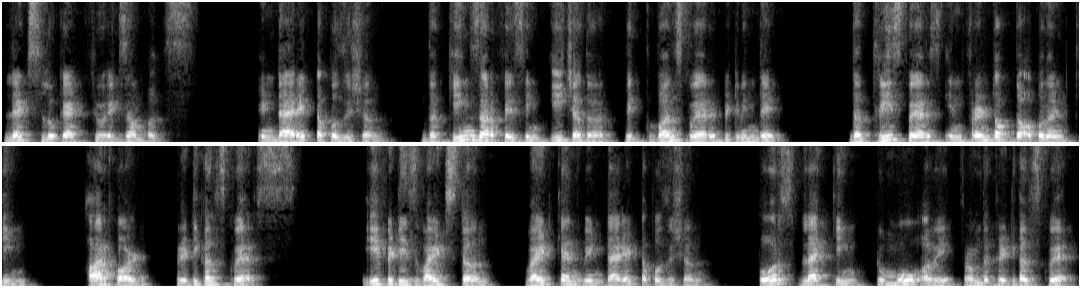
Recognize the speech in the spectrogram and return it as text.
Let's look at few examples. In direct opposition, the kings are facing each other with one square between them. The three squares in front of the opponent king are called critical squares. If it is white's turn, white can win direct opposition, force black king to move away from the critical square.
